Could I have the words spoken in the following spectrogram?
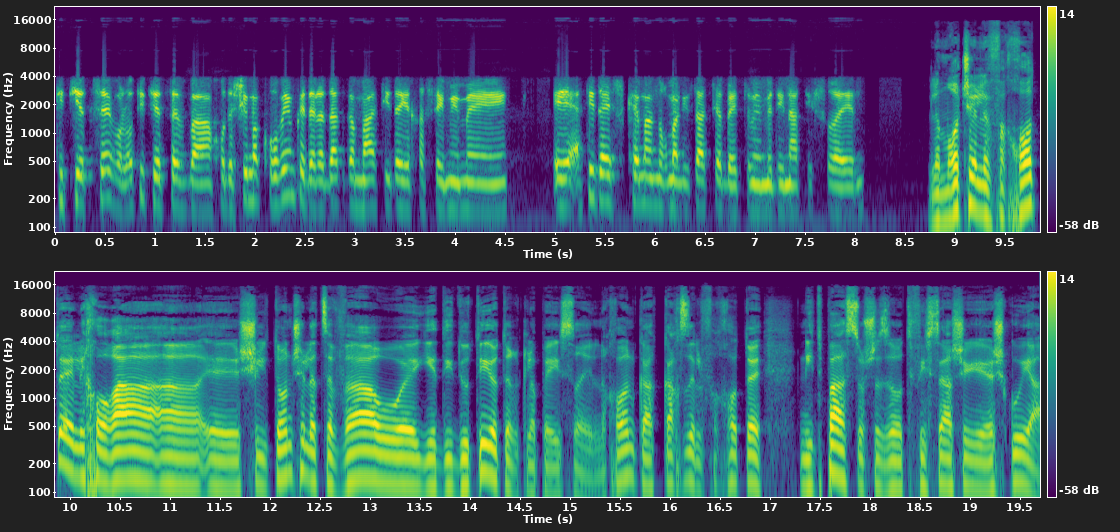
תתייצב או לא תתייצב בחודשים הקרובים, כדי לדעת גם מה עתיד היחסים עם... אה, אה עתיד ההסכם הנורמליזציה בעצם עם מדינת ישראל. למרות שלפחות אה, לכאורה השלטון של הצבא הוא אה, ידידותי יותר כלפי ישראל, נכון? כך, כך זה לפחות אה, נתפס, או שזו תפיסה שהיא שגויה?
